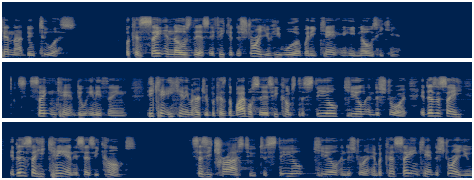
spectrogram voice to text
cannot do to us. Because Satan knows this if he could destroy you, he would, but he can't, and he knows he can't. Satan can't do anything. He can't he can't even hurt you because the Bible says he comes to steal, kill and destroy. It doesn't say it doesn't say he can, it says he comes. It says he tries to to steal, kill and destroy. And because Satan can't destroy you,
